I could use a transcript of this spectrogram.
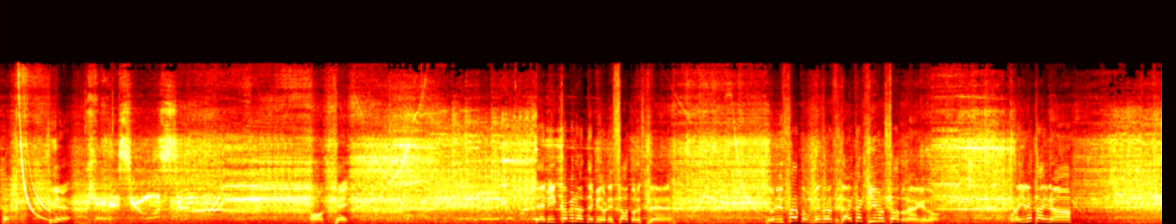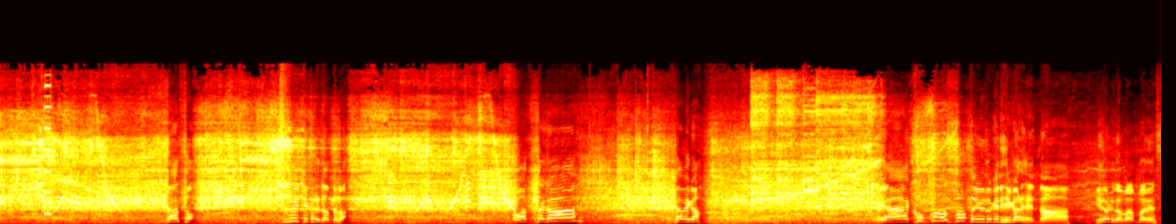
すげえ。オッケーで3日目なんで緑スタートですね。緑スタートも珍しい。大体黄色スタートなんやけど。これ入れたいな。ラスト。続いてくれなんとか。終わったか。ダメか。いやー心そうという時に引かれへんな。緑のまんまです、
